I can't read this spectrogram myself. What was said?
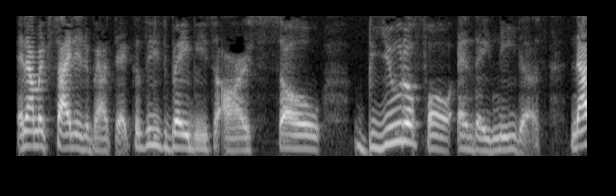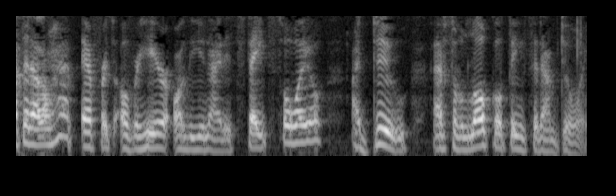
And I'm excited about that because these babies are so beautiful and they need us. Not that I don't have efforts over here on the United States soil. I do. I have some local things that I'm doing,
